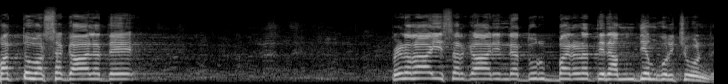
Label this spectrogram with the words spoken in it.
പത്ത് വർഷക്കാലത്തെ പിണറായി സർക്കാരിന്റെ ദുർഭരണത്തിന് അന്ത്യം കുറിച്ചുകൊണ്ട്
